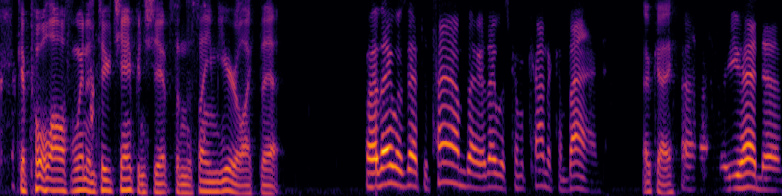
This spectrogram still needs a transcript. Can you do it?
could pull off winning two championships in the same year like that. Well, they was at the time there. They was com- kind of combined. Okay. Uh, you had the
